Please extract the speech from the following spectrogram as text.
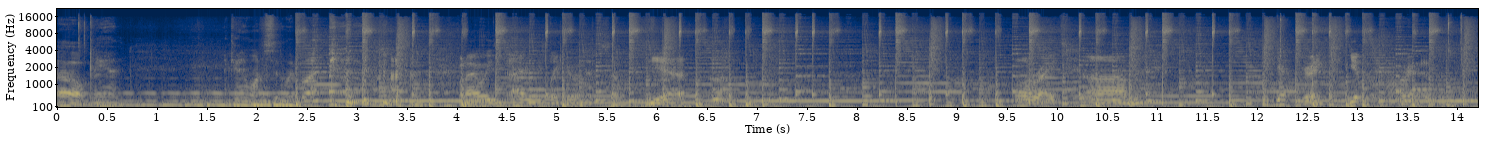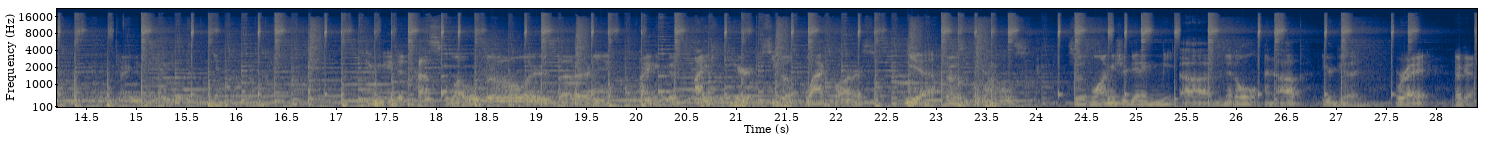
Oh man, I kind of want to sit on my butt, but I always I always like doing it. So Yeah. All right. Um, yeah, you ready? yep. Okay. Do we need to test levels at all, or is that already I can good? I here. You see those black bars? Yeah. Those are the levels. So as long as you're getting uh, middle and up, you're good. Right. Okay.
